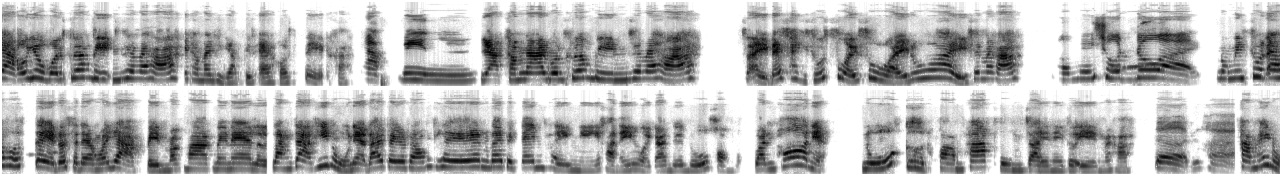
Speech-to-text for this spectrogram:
อยากเอาอยู่บนเครื่องบินใช่ไหมคะทำไมถึงอยากเป็นแอร์โฮสเตสคะอยากบิน อยากทำงานบนเครื่องบินใช่ไหมคะ ใส่ได้ใส่ชุดสวยๆด้วยใช่ไหมคะ หนูมีชุดด้วยหนูมีชุดแอร์โฮสเตสด้วยแสดงว่าอยากเป็นมาก ๆ แน่ ๆ เลย หลังจากที่หนูเนี่ยได้ไปร้องเพลงได้ไปเต้นเพลงนี้ค่ะ ในหน่วยการเรียนรู้ของวันพ่อเนี่ย หนูเกิดความภาคภูมิใจในตัวเองไหมคะ เกิดค่ะ ทำให้หนู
